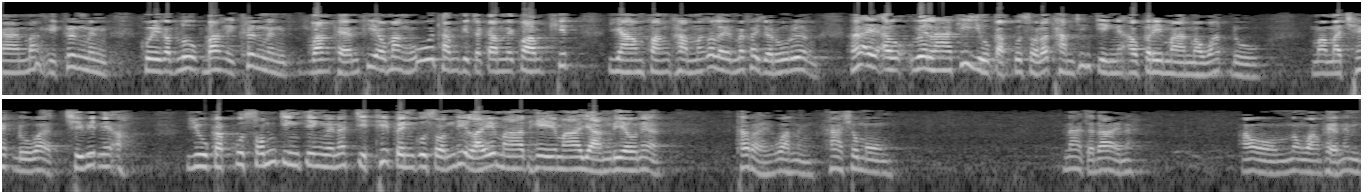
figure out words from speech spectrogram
งานบ้างอีกครึ่งหนึ่งคุยกับลูกบ้างอีกครึ่งหนึ่งวางแผนเที่ยวบ้างอู้ทำกิจกรรมในความคิด ยามฟังธรรมมันก็เลยไม่ค่อยจะรู้เรื่องเพราะไอ้เอาเวลาที่อยู่กับกุศลธรรมจริงๆเนี่ยเอาปริมาณมาวัดดู มามาเช็คดูว่าชีวิตนี้เอาอยู่กับกุศลจริง ๆ เลยนะจิตที่เป็นกุศลที่ไหลมาเทมาอย่างเดียวเนี่ยเท่าไหร่วันหนึ่งห้าชั่วโมง น่าจะได้นะ เอาต้องวางแผนให้มัน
